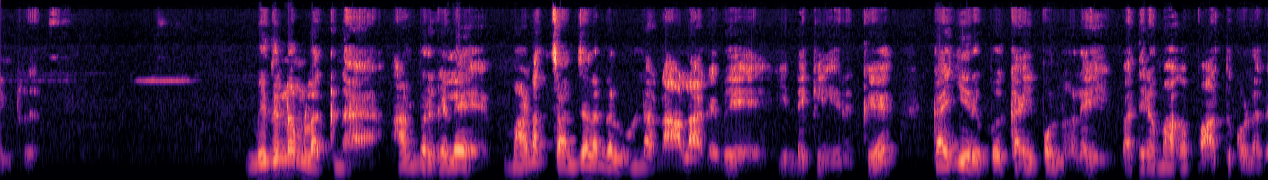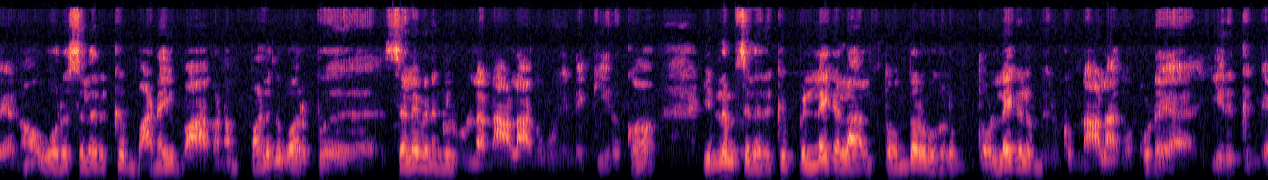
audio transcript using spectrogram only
என்று மிதுனம் லக்ன அன்பர்களே மனச்சஞ்சலங்கள் உள்ள நாளாகவே இன்னைக்கு இருக்கு. கையிருப்பு கைப்பொருள்களை பத்திரமாக பார்த்து கொள்ள வேணும். ஒரு சிலருக்கு மனை வாகனம் பழுதுபார்ப்பு செலவினங்கள் உள்ள நாளாகவும் இன்னைக்கு இருக்கும். இன்னும் சிலருக்கு பிள்ளைகளால் தொந்தரவுகளும் தொல்லைகளும் இருக்கும் நாளாக கூட இருக்குங்க.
